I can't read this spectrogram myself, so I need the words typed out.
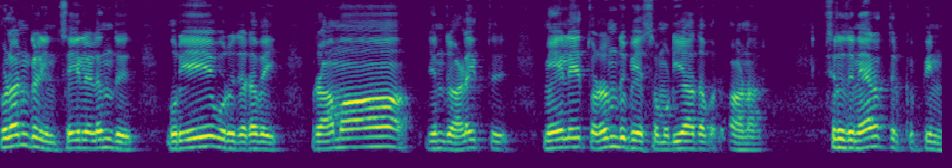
புலன்களின் செயலிழந்து ஒரே ஒரு தடவை ராமா என்று அழைத்து மேலே தொடர்ந்து பேச முடியாதவர் ஆனார். சிறிது நேரத்திற்கு பின்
